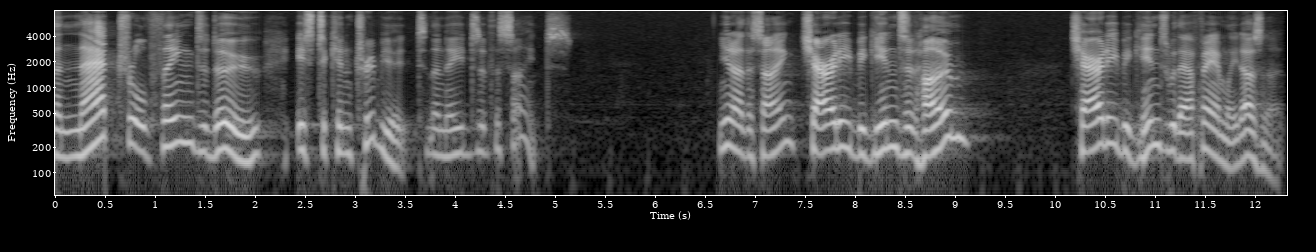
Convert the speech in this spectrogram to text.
the natural thing to do is to contribute to the needs of the saints. You know the saying, charity begins at home. Charity begins with our family, doesn't it?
